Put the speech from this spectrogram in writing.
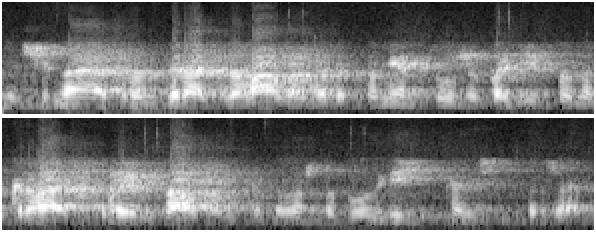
начинают разбирать завалы, в этот момент ту же позицию накрывают вторым залпом для того, чтобы увеличить количество жертв.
